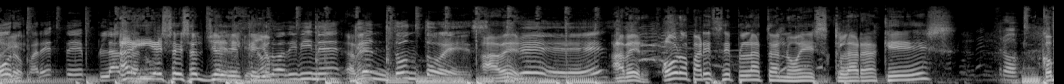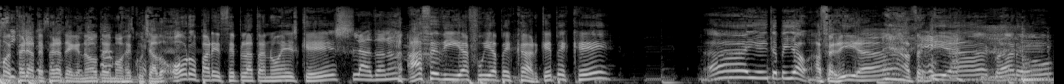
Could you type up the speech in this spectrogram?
Oro parece, plata. Ay, ese es el, el El que, que no yo. lo adivine, A ver. bien tonto es. A ver. ¿Qué es? A ver, oro parece, plata no es, Clara, ¿qué es? ¿Cómo? Si espérate, espérate, que no te hemos escuchado. Oro parece, plata no es, ¿qué es? Plátano. Hace días fui a pescar. ¿Qué pesqué? Ay, ahí te he pillado. Hace días, hace días, claro.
